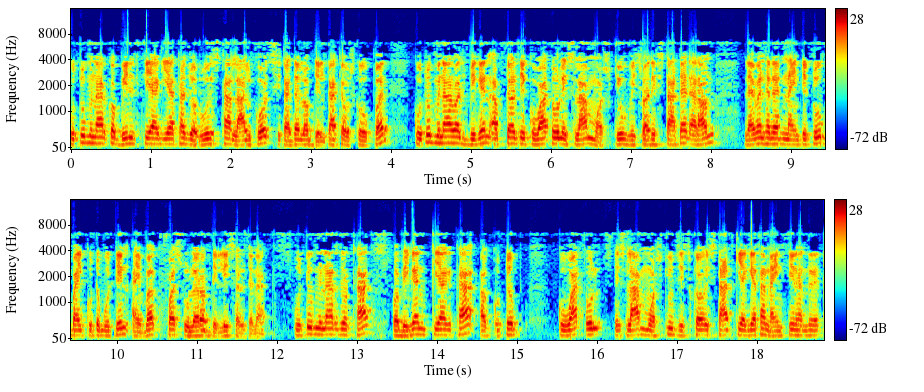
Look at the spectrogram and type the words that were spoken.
कुतुब मीनार को बिल्ड किया गया था जो रून्स था लालकोट सिटाडल ऑफ़ दिल्का के उसके ऊपर। Qutub Minar was begun after the Quwwatul Islam mosque which was started around 1192 by Qutbuddin Aibak first ruler of Delhi sultanate Qutub Minar जो था, वो बिगन किया था, और कुतुब कुवात उल इस्लाम मॉस्क्यू जिसको स्टार्ट किया गया था 1900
